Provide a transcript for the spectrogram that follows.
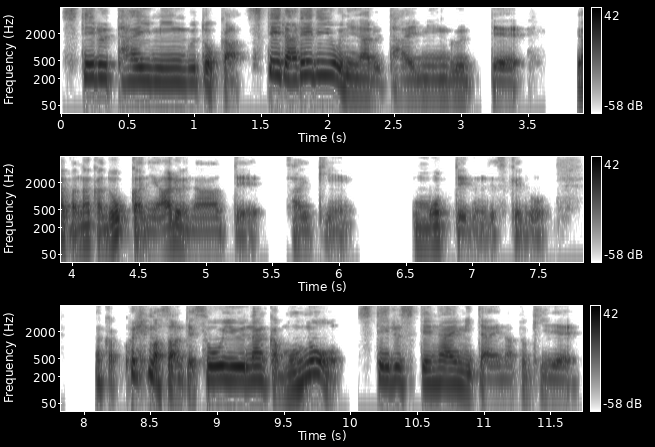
捨てるタイミングとか、捨てられるようになるタイミングって、やっぱなんかどっかにあるなって最近思ってるんですけど、なんかクレマさんってそういうなんか物を捨てる捨てないみたいな時で、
